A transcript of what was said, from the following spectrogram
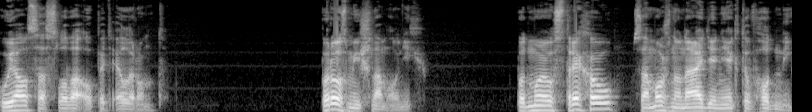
Ujal sa slova opäť Elrond. Porozmýšľam o nich. Pod mojou strechou sa možno nájde niekto vhodný.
